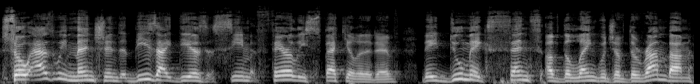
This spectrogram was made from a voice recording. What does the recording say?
So as we mentioned, these ideas seem fairly speculative. They do make sense of the language of the Rambam,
